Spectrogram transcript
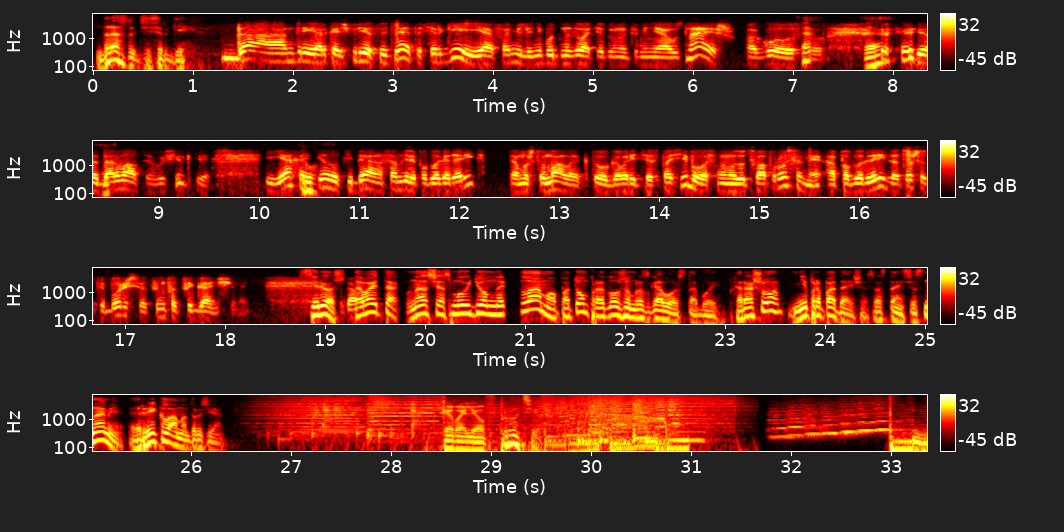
Здравствуйте, Сергей. Да, Андрей Аркадьевич, приветствую тебя. Это Сергей. Я фамилию не буду называть, я думаю, ты меня узнаешь по голосу. Да? Я дорвался в эфир к тебе. Я ну. хотел тебя, на самом деле, поблагодарить, потому что мало кто говорит тебе спасибо, в основном идут с вопросами, а поблагодарить за то, что ты борешься с инфо-цыганщиной. Сереж, потому... давай так. У нас сейчас мы уйдем на рекламу, а потом продолжим разговор с тобой. Хорошо? Не пропадай сейчас. Останься с нами. Реклама, друзья. Ковалев против.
